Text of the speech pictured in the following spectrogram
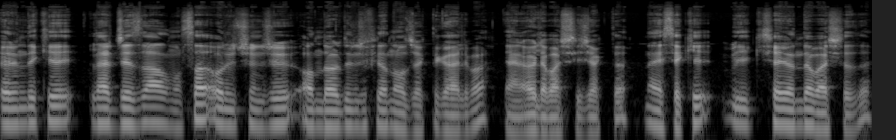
Önündekiler ceza almasa 13. 14. falan olacaktı galiba. Yani öyle başlayacaktı. Neyse ki bir iki şey önde başladı.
